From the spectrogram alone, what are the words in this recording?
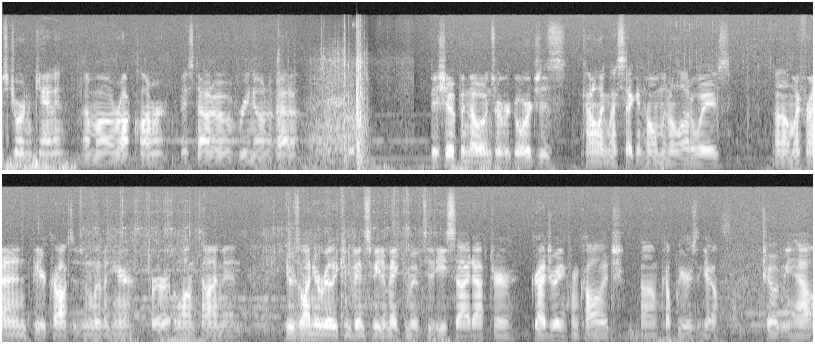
name's Jordan Cannon. I'm a rock climber based out of Reno, Nevada. Bishop in the Owens River Gorge is kind of like my second home in a lot of ways. Uh, my friend Peter Croft has been living here for a long time and he was the one who really convinced me to make the move to the east side after graduating from college um, a couple years ago. Showed me how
